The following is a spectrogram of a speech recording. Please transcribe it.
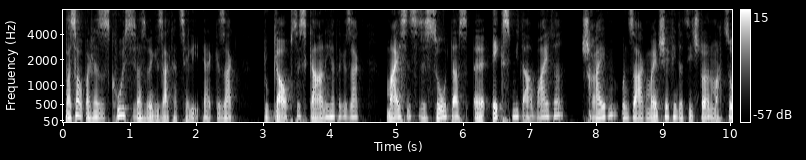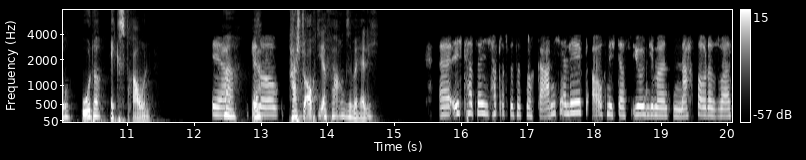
Pass auf, weißt du, was das Coolste ist, was er mir gesagt hat, Sally? Der hat gesagt, du glaubst es gar nicht, hat er gesagt. Meistens ist es so, dass äh, Ex-Mitarbeiter schreiben und sagen, mein Chef hinterzieht Steuern, macht so. Oder Ex-Frauen. ja, Ha. Ja. genau. Hast du auch die Erfahrung, sind wir ehrlich? Äh, ich tatsächlich habe das bis jetzt noch gar nicht erlebt. Auch nicht, dass irgendjemand, ein Nachbar oder sowas,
